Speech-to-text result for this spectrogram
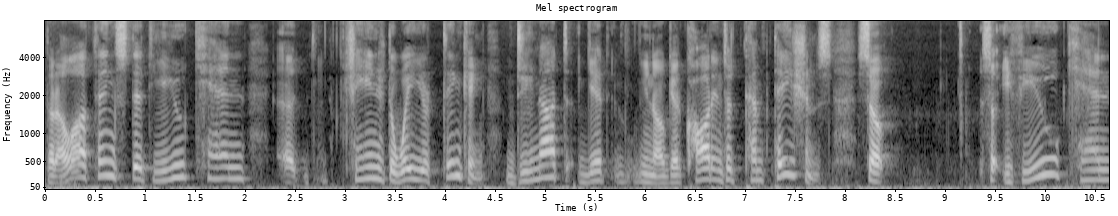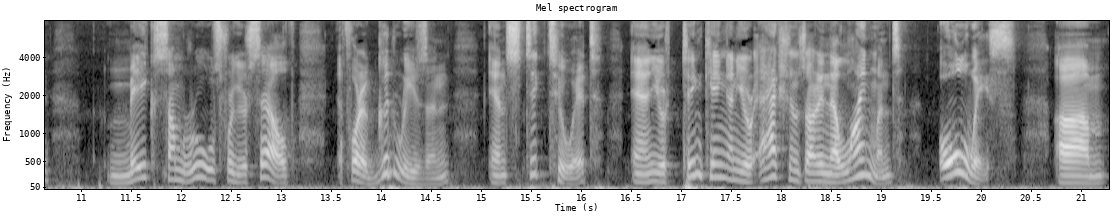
There are a lot of things that you can uh, change the way you're thinking. Do not get you know get caught into temptations. So so if you can make some rules for yourself for a good reason and stick to it and your thinking and your actions are in alignment always um,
